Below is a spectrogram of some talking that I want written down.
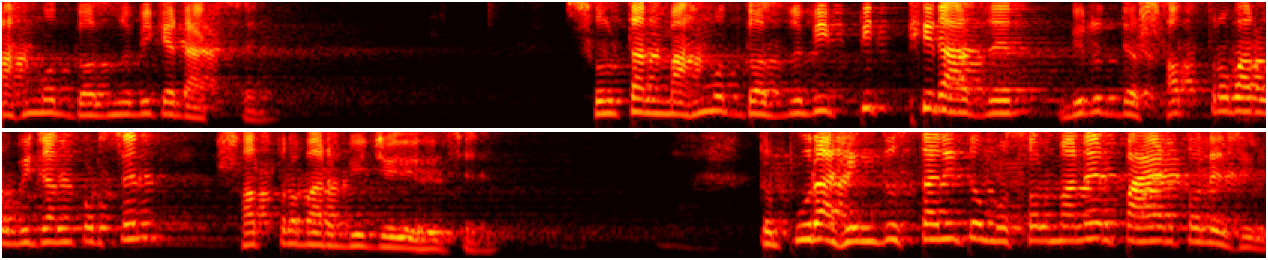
মাহমুদ গজনবীকে ডাকছেন। সুলতান মাহমুদ গজনবী পৃথ্বীরাজের বিরুদ্ধে সত্রবার অভিযান করছেন, সত্রবার বিজয়ী হয়েছেন। তো পুরা হিন্দুস্তানি তো মুসলমানের পায়ের তলে ছিল।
